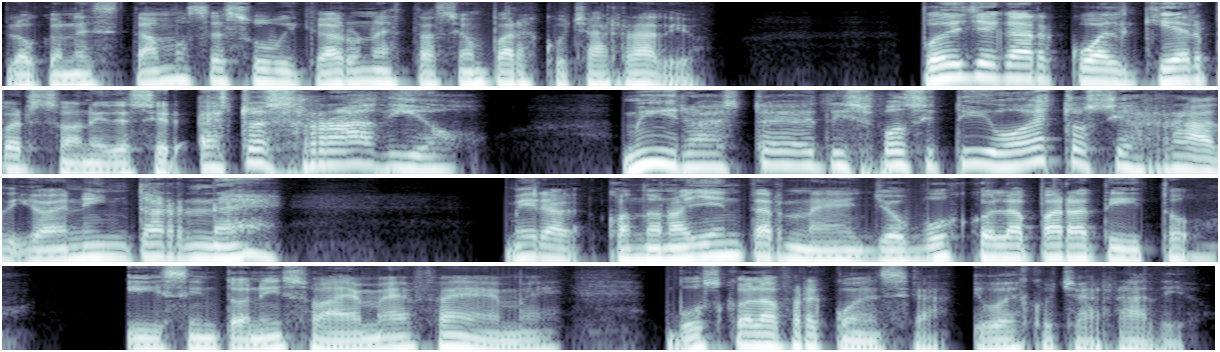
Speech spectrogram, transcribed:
lo que necesitamos es ubicar una estación para escuchar radio. Puede llegar cualquier persona y decir, esto es radio. Mira este dispositivo, esto sí es radio en internet. Mira, cuando no haya internet, yo busco el aparatito y sintonizo a MFM, busco la frecuencia y voy a escuchar radio.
